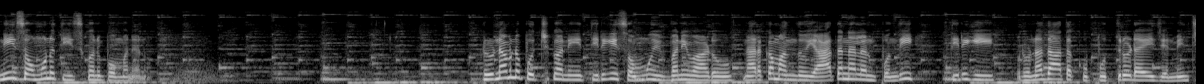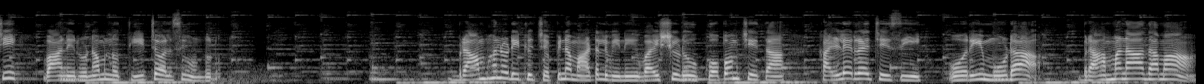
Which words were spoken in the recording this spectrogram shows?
నీ సొమ్మును తీసుకొని పొమ్మనను. రుణమును పుచ్చుకొని తిరిగి సొమ్ము ఇవ్వనివాడు నరకమందు యాతనలను పొంది తిరిగి రుణదాతకు పుత్రుడై జన్మించి వాని రుణమును తీర్చవలసి ఉండును. బ్రాహ్మణుడు ఇట్లు చెప్పిన మాటలు విని వైశ్యుడు కోపం చేత కళ్ళెర్ర చేసి ఓరి మూడా బ్రాహ్మణాధమా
